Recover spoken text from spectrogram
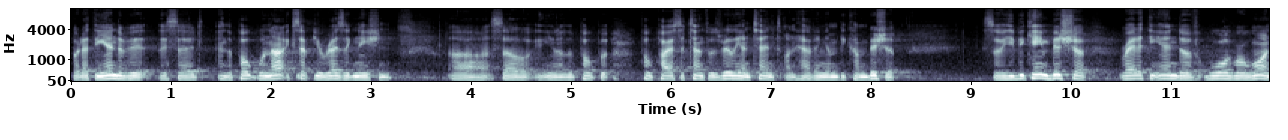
But at the end of it, they said, and the Pope will not accept your resignation. Uh, so, you know, the Pope, Pope Pius X was really intent on having him become bishop. So he became bishop right at the end of World War I,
